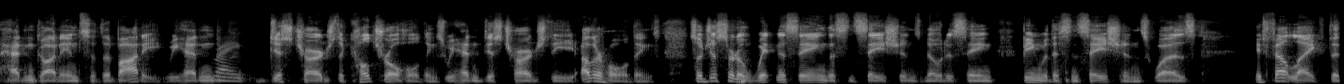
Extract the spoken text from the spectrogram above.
hadn't gone into the body. We hadn't right. discharged the cultural holdings. We hadn't discharged the other holdings. So just sort of witnessing the sensations noticing being with the sensations was it felt like the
